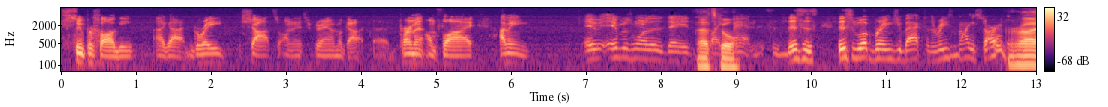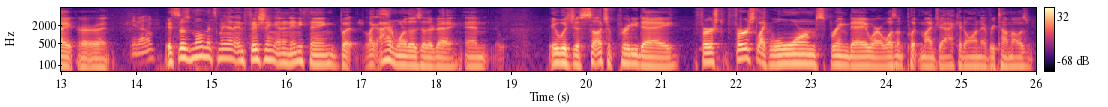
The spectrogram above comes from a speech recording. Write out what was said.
super foggy. I got great shots on Instagram. I got uh, permit on fly. I mean, it, it was one of those days. That's like, cool. Man, this is this is this is what brings you back to the reason why you started. Right, right, right. You know, it's those moments, man, in fishing and in anything. But like, I had one of those the other day, and it was just such a pretty day first first like warm spring day where I wasn't putting my jacket on every time I was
